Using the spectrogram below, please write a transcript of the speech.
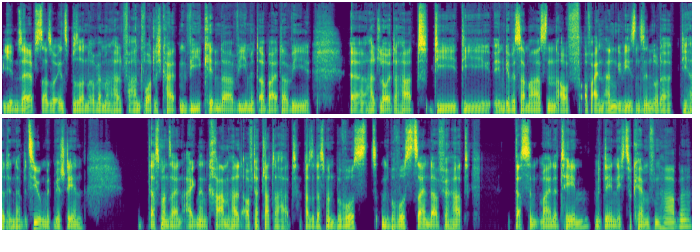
jedem selbst, also insbesondere wenn man halt Verantwortlichkeiten wie Kinder, wie Mitarbeiter, wie äh, halt Leute hat, die, die in gewissermaßen auf, auf einen angewiesen sind oder die halt in der Beziehung mit mir stehen, dass man seinen eigenen Kram halt auf der Platte hat. Also dass man bewusst ein Bewusstsein dafür hat, das sind meine Themen, mit denen ich zu kämpfen habe.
